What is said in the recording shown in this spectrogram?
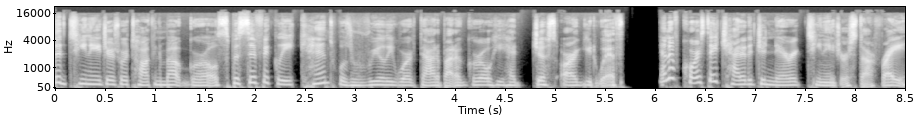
The teenagers were talking about girls. Specifically, Kent was really worked out about a girl he had just argued with and of course, they chatted generic teenager stuff, right?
